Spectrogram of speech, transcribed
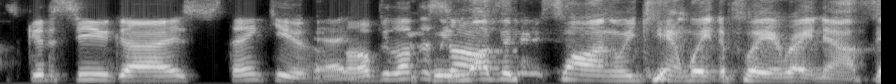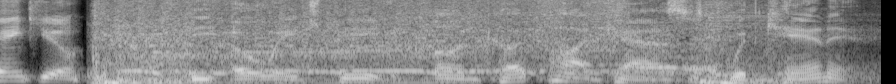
It's good to see you guys. Thank you. Yeah. I hope you love the We song. love the new song, and we can't wait to play it right now. Thank you. The OHP Uncut Podcast with Cannon.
